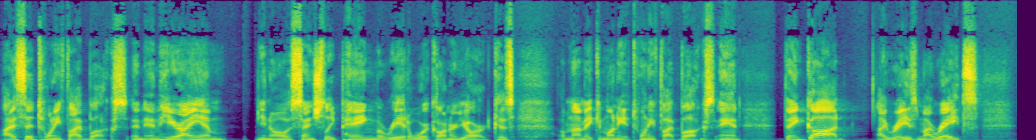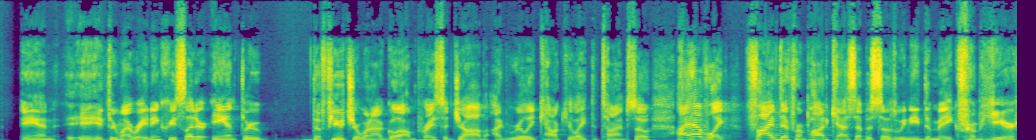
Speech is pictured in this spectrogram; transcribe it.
I said 25 bucks. And and here I am, you know, essentially paying Maria to work on her yard because I'm not making money at 25 bucks. And thank God I raised my rates and it, it, through my rate increase letter and through the future when I go out and price a job, I'd really calculate the time. So I have like five different podcast episodes we need to make from here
